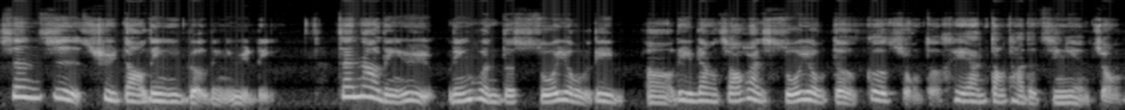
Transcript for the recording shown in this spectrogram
甚至去到另一个领域里。在那领域，灵魂的所有力，呃，力量召唤所有的各种的黑暗到他的经验中。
